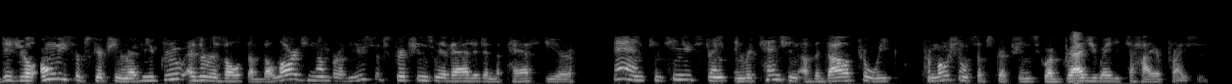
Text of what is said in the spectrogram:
Digital-only subscription revenue grew as a result of the large number of new subscriptions we have added in the past year and continued strength in retention of the $1 per week promotional subscriptions who have graduated to higher prices.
